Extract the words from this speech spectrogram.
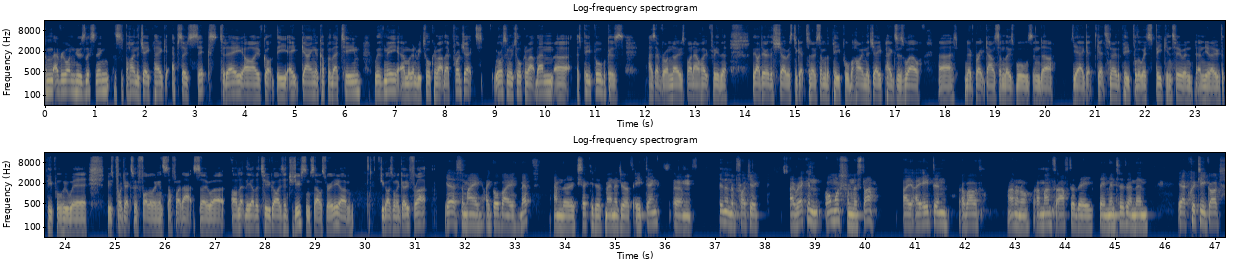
welcome everyone who's listening. This is Behind the JPEG, episode six. Today, I've got the Ape Gang, a couple of their team with me, and we're going to be talking about their projects. We're also going to be talking about them uh, as people because, as everyone knows by now, hopefully the the idea of the show is to get to know some of the people behind the JPEGs as well. Uh, you know, break down some of those walls and uh, yeah, get get to know the people that we're speaking to, and and you know the people who we're whose projects we're following and stuff like that. So uh, I'll let the other two guys introduce themselves. Really, um, if you guys want to go for that. Yeah, so my I go by Mep. I'm the executive manager of Ape Gang. Um, been in the project, I reckon, almost from the start. I, I aped in about I don't know a month after they they minted, and then yeah, quickly got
